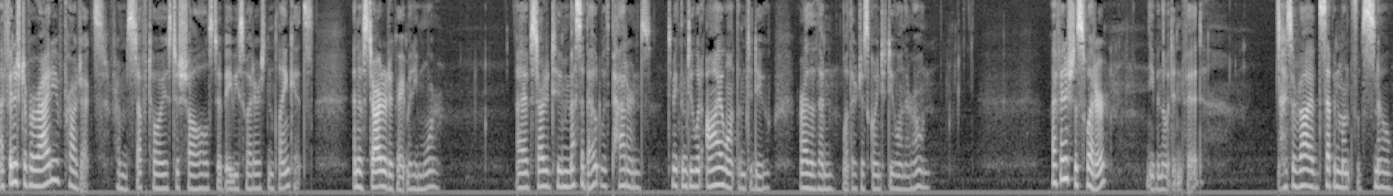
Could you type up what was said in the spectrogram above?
I finished a variety of projects, from stuffed toys to shawls to baby sweaters and blankets, and have started a great many more. I have started to mess about with patterns to make them do what I want them to do, rather than what they're just going to do on their own. I finished a sweater, even though it didn't fit. I survived seven months of snow.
